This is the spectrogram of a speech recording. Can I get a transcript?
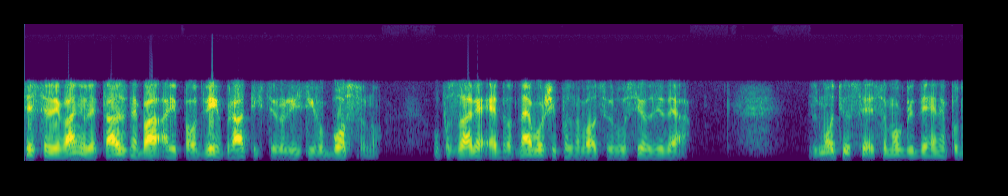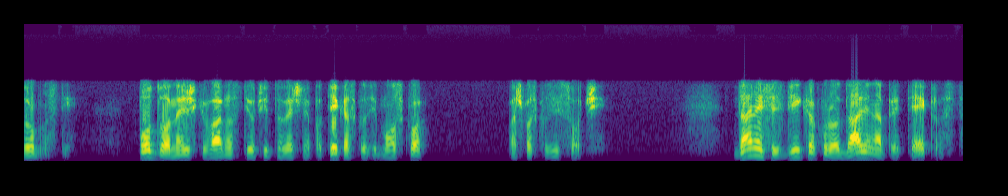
sestreljevanju letal z neba ali pa o dveh bratih teroristih v Bostonu, upozarja eden od najboljših poznavalcev Rusije v ZDA. Zmotil se je samo glede ene podrobnosti. Pot do ameriške varnosti očitno več ne poteka skozi Moskvo, pač pa skozi Soči. Danes se zdi kakor oddaljena preteklost,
